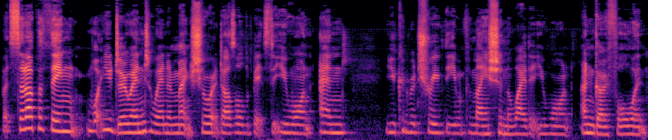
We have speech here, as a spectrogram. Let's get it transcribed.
but set up a thing, what you do end to end, and make sure it does all the bits that you want and you can retrieve the information the way that you want and go forward.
